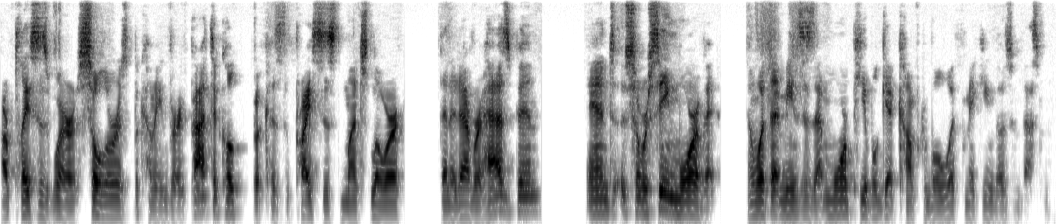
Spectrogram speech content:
are places where solar is becoming very practical because the price is much lower than it ever has been. And so we're seeing more of it. And what that means is that more people get comfortable with making those investments.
